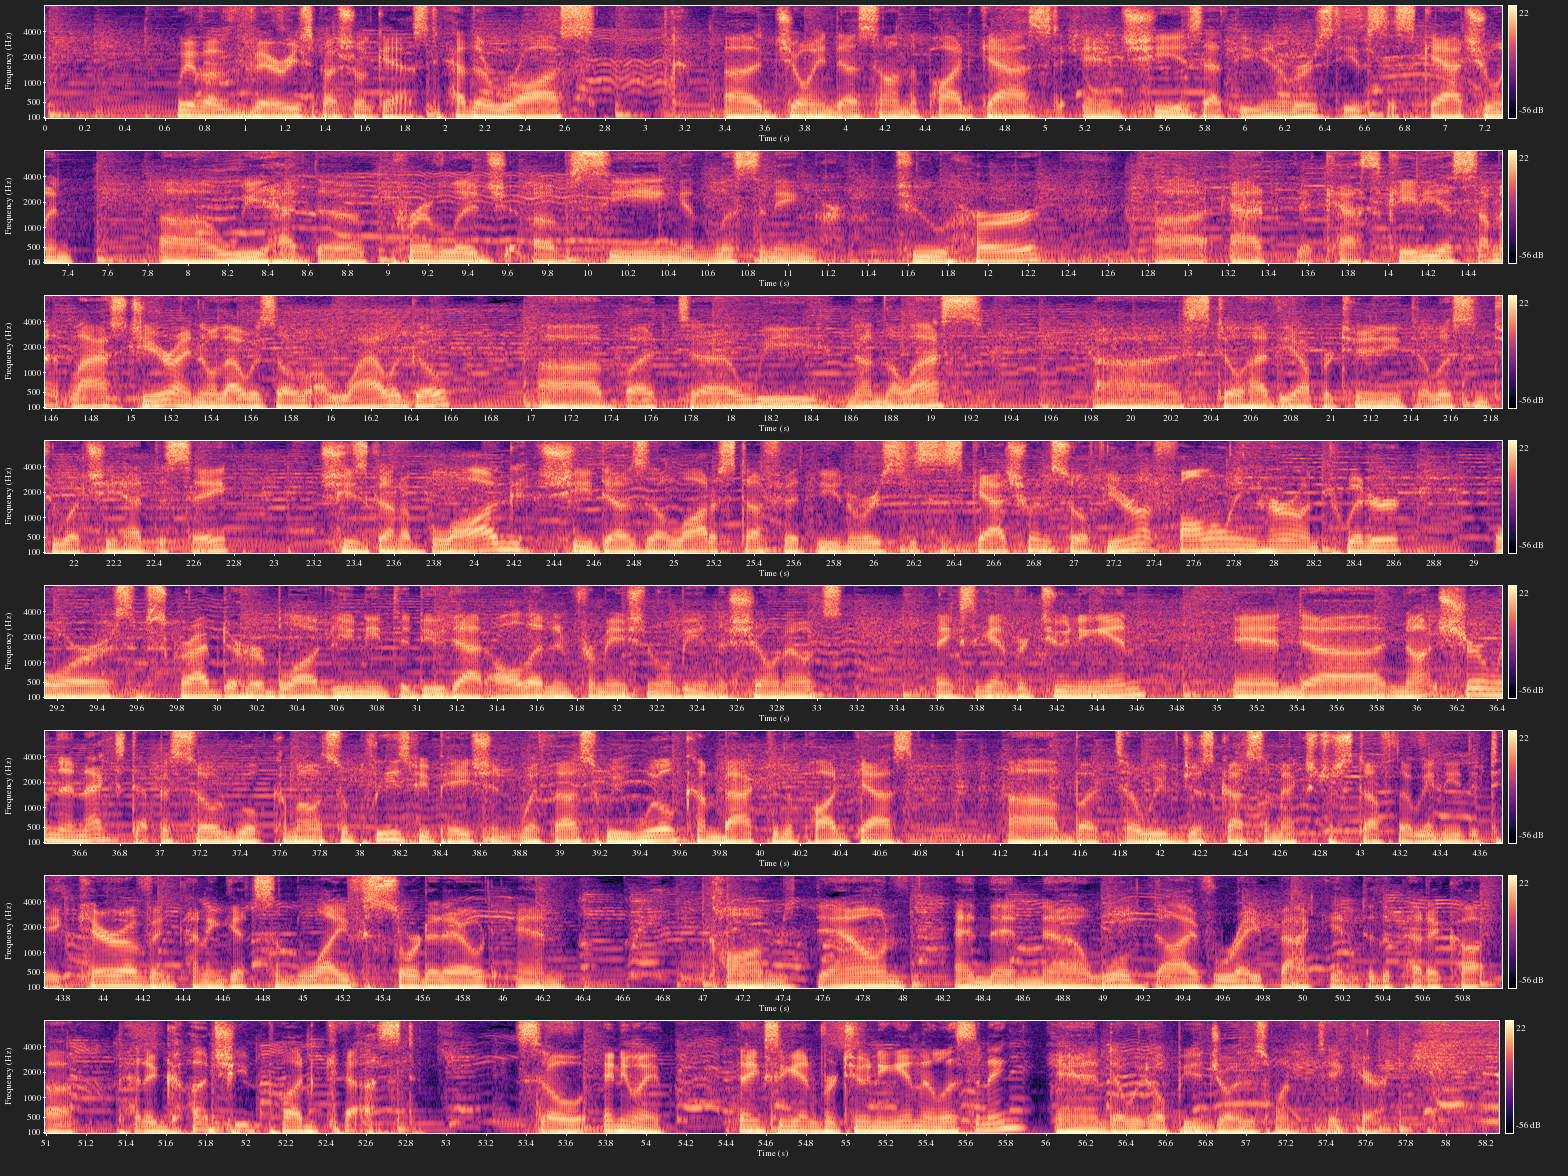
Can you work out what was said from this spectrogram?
we have a very special guest. Heather Ross uh, joined us on the podcast, and she is at the University of Saskatchewan. Uh, we had the privilege of seeing and listening to her uh, at the Cascadia Summit last year. I know that was a, a while ago. Uh, but uh, we nonetheless uh, still had the opportunity to listen to what she had to say. She's got a blog. She does a lot of stuff at the University of Saskatchewan. So if you're not following her on Twitter or subscribe to her blog, you need to do that. All that information will be in the show notes. Thanks again for tuning in. And uh, not sure when the next episode will come out, so please be patient with us. We will come back to the podcast, uh, but uh, we've just got some extra stuff that we need to take care of and kind of get some life sorted out and calmed down, and then uh, we'll dive right back into the pedago- uh, pedagogy podcast. So, anyway, thanks again for tuning in and listening, and uh, we hope you enjoy this one. Take care.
